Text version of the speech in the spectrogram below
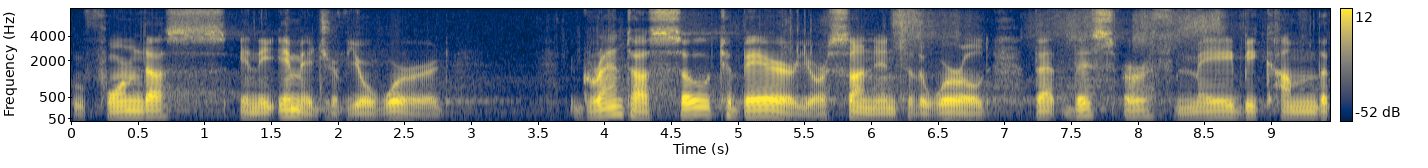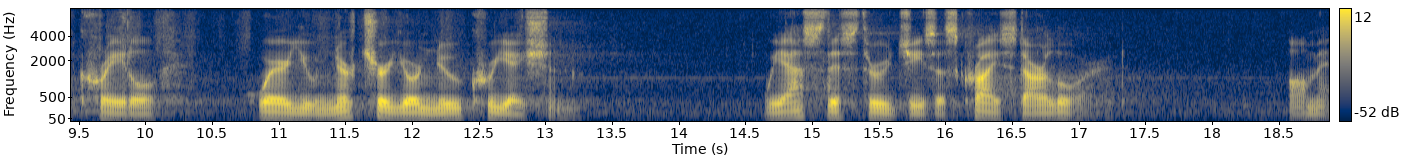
who formed us in the image of your word, grant us so to bear your Son into the world that this earth may become the cradle where you nurture your new creation. We ask this through Jesus Christ our Lord. Amen.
